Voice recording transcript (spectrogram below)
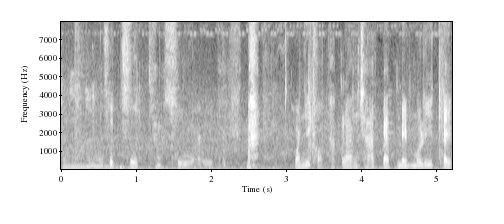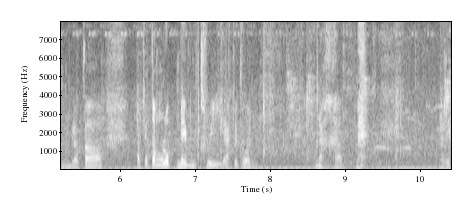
อืมสุดๆสวยมา วันนี้ขอพักล่างชาร์จแบตเมมโมรี่เต็ม แล้วก็เราจะต้องลบเมมครีอะทุกคนนะครับมามาดิ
